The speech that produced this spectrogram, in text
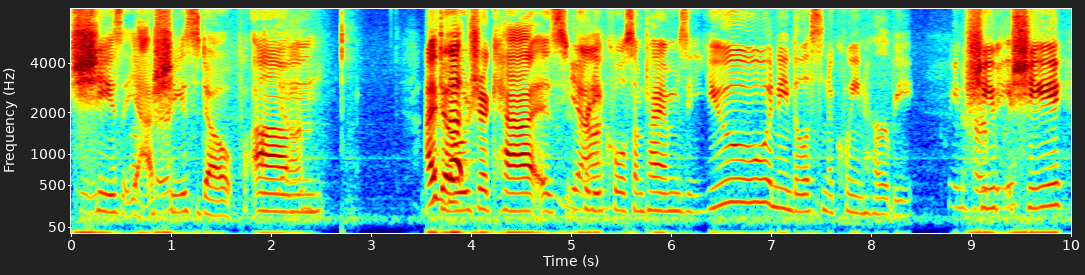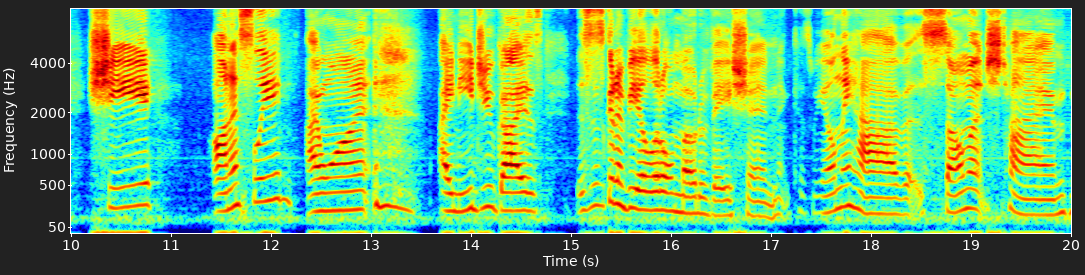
She's yeah, her. she's dope. Um, I've that- Doja Cat is Yeah. pretty cool. Sometimes you need to listen to Queen Herbie. Queen She Herbie. she she. Honestly, I want. I need you guys. This is gonna be a little motivation because we only have so much time.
